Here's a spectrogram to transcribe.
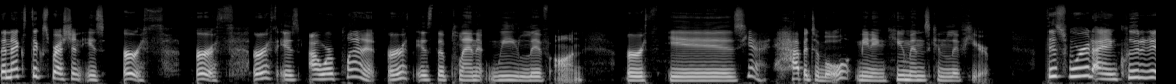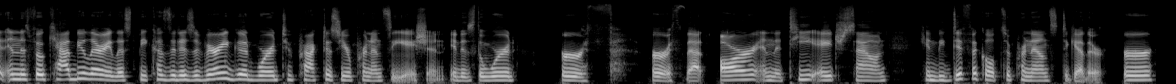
The next expression is Earth. Earth. Earth is our planet. Earth is the planet we live on. Earth is, yeah, habitable, meaning humans can live here. This word, I included it in this vocabulary list because it is a very good word to practice your pronunciation. It is the word earth. Earth. That R and the TH sound can be difficult to pronounce together. Earth,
